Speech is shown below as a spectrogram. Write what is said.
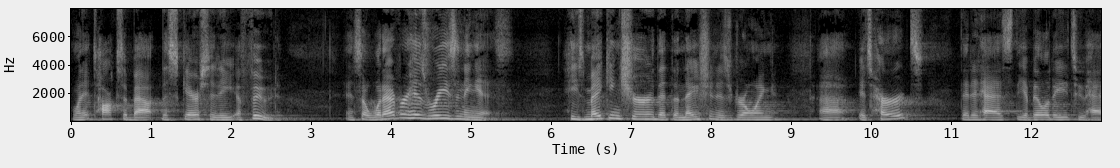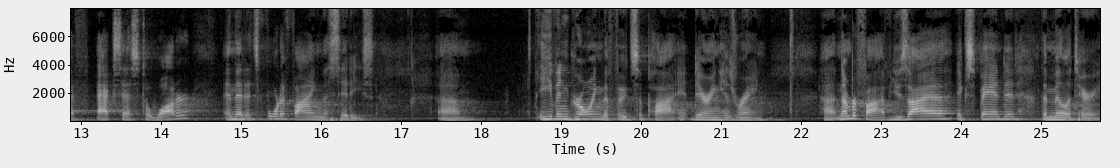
when it talks about the scarcity of food. And so, whatever his reasoning is, he's making sure that the nation is growing uh, its herds, that it has the ability to have access to water, and that it's fortifying the cities. Um, even growing the food supply during his reign. Uh, number five, Uzziah expanded the military.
